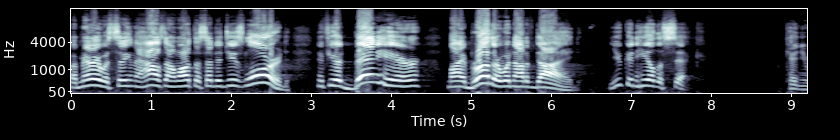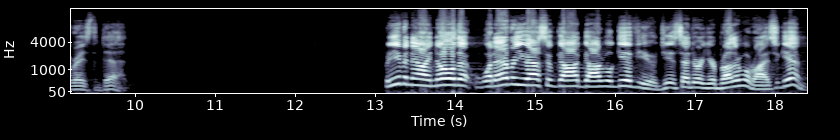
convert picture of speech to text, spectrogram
But Mary was sitting in the house. Now Martha said to Jesus, Lord, if you had been here, my brother would not have died. You can heal the sick. Can you raise the dead? But even now I know that whatever you ask of God, God will give you. Jesus said to her, Your brother will rise again.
